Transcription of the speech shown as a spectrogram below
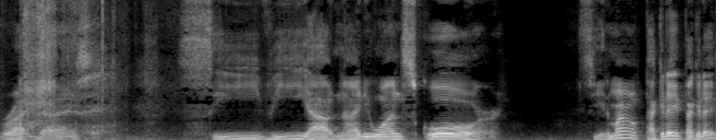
right, guys. CV out. 91 score. See you tomorrow. Pack a day, pack a day.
